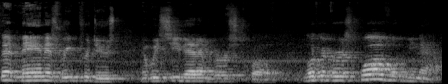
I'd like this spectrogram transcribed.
that man is reproduced, and we see that in verse 12. Look at verse 12 with me now.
